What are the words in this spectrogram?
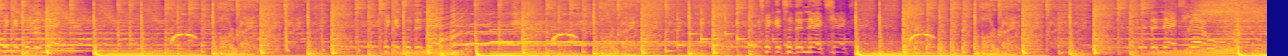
Take it to the next. All right. Take it to the neck. All right. To The next level.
